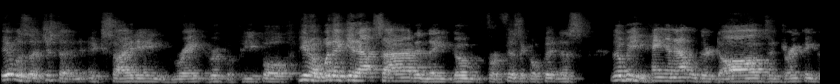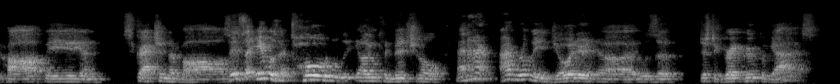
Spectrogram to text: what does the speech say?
it was a, just an exciting, great group of people. You know, when they get outside and they go for physical fitness, they'll be hanging out with their dogs and drinking coffee and scratching their balls. It's a, it was a totally unconventional, and I, I really enjoyed it. Uh, it was a just a great group of guys.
